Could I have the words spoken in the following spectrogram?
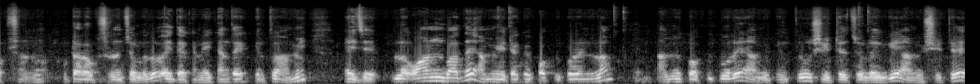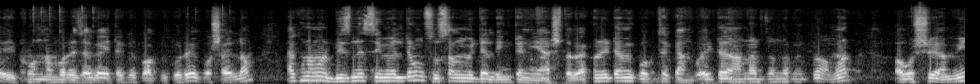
অপশন ফুটার অপশনে চলে যাব। এই দেখেন, এখান থেকে কিন্তু আমি এই যে ওয়ান বাদে আমি এটাকে কপি করে নিলাম। আমি কপি করে আমি কিন্তু শিটে চলে গিয়ে আমি শিটে এই ফোন নাম্বারের জায়গায় এটাকে কপি করে বসাইলাম। এখন আমার বিজনেস ইমেলটা এবং সোশ্যাল মিডিয়া লিঙ্কটা নিয়ে আসতে হবে। এখন এটা আমি কোথেকে আনব? এটা আনার জন্য কিন্তু আমার অবশ্যই আমি,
